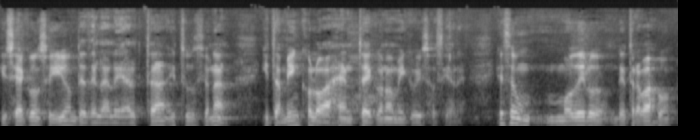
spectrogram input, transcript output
Y se ha conseguido desde la lealtad institucional y también con los agentes económicos y sociales. Ese es un modelo de trabajo,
